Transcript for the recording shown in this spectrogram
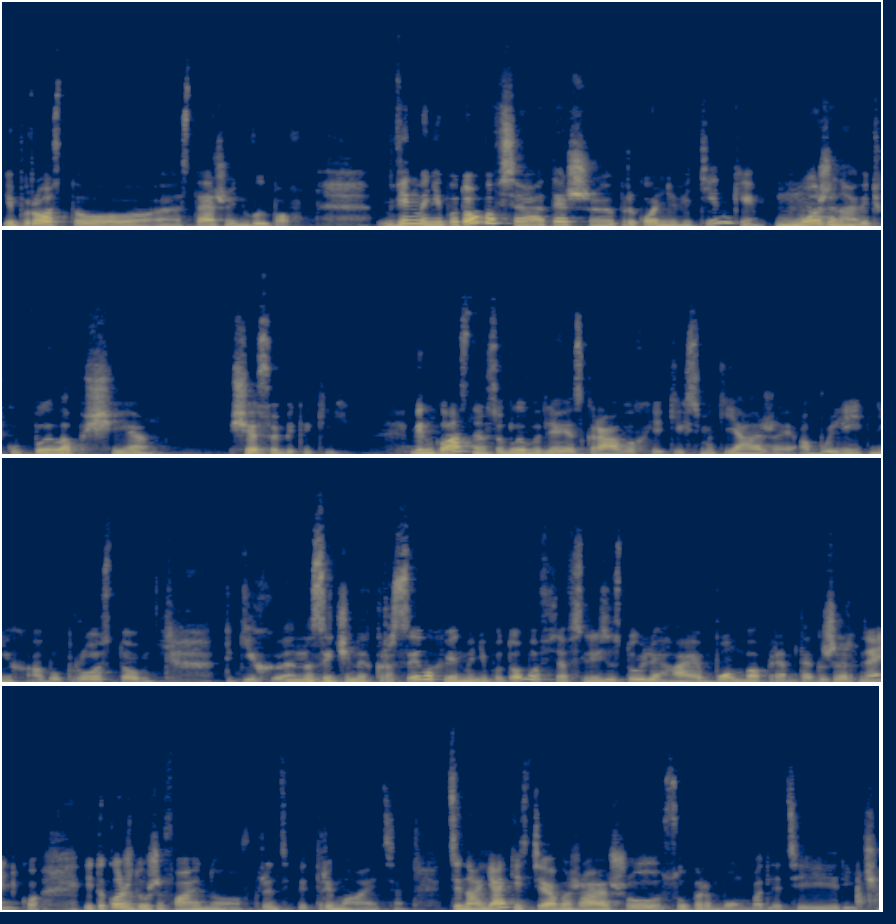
і просто е, стержень випав. Він мені подобався, теж е, прикольні відтінки. Може, навіть купила б ще, ще собі такий. Він класний, особливо для яскравих якихось макіяжей або літніх, або просто таких е, насичених, красивих. Він мені подобався. В слізісту лягає бомба, прям так жирненько. І також дуже файно, в принципі, тримається. Ціна якість, я вважаю, що супер бомба для цієї річі.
